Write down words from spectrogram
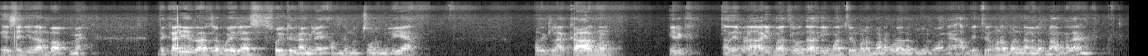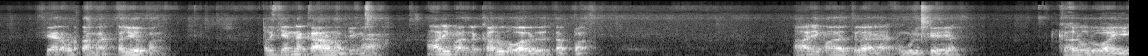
இது செஞ்சு தான் பார்ப்போமே. இந்த கலியுக காலத்தில் போய் இதெல்லாம் சொல்லிட்டு இருக்காங்களே அப்படின்னு தோணும் இல்லையா? அதுக்கெல்லாம் காரணம் இருக்குது அதே மாதிரி ஆடி மாதத்தில் வந்து அதிகமாக திருமணம் பண்ணக்கூடாது அப்படின்னு சொல்லுவாங்க. அப்படி திருமணம் பண்ணாலும் அவங்கள சேர விடாமல் தள்ளி வைப்பாங்க. அதுக்கு என்ன காரணம் அப்படின்னா ஆடி மாதத்தில் கரு உருவாகிறது தப்பா. ஆடி மாதத்தில் உங்களுக்கு கரு உருவாகி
